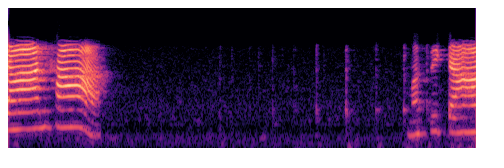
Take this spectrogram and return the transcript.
การค่ะ มัสสิกา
